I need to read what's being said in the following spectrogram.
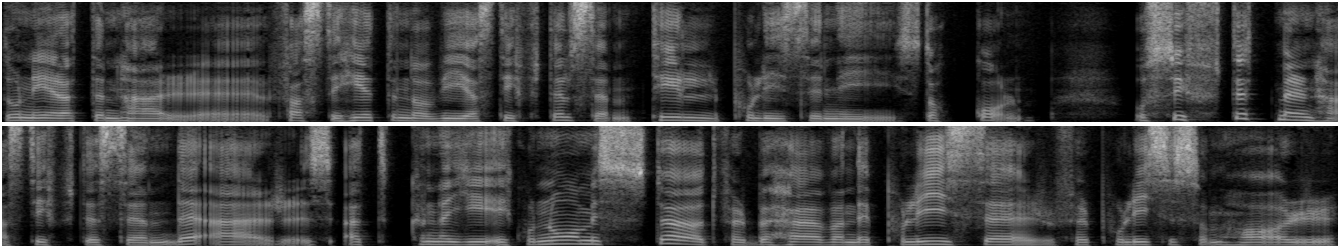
donerat den här eh, fastigheten då via stiftelsen till polisen i Stockholm. Och syftet med den här stiftelsen det är att kunna ge ekonomiskt stöd för behövande poliser, för poliser som har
